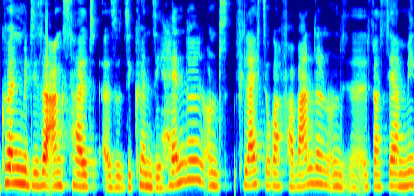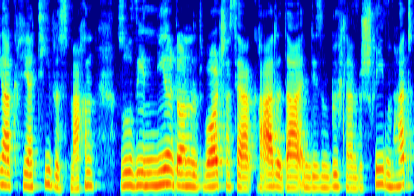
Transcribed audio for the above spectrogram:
können mit dieser Angst halt, also sie können sie handeln und vielleicht sogar verwandeln und etwas sehr mega Kreatives machen, so wie Neil Donald Walsh das ja gerade da in diesem Büchlein beschrieben hat.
